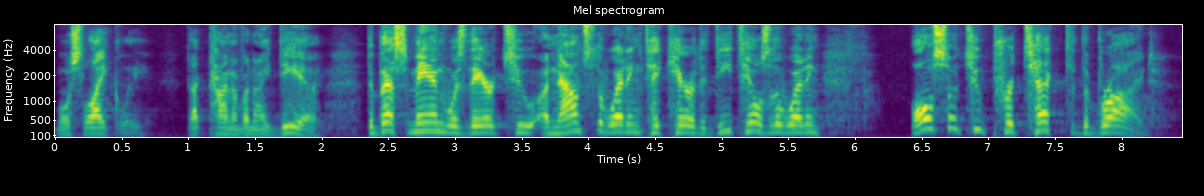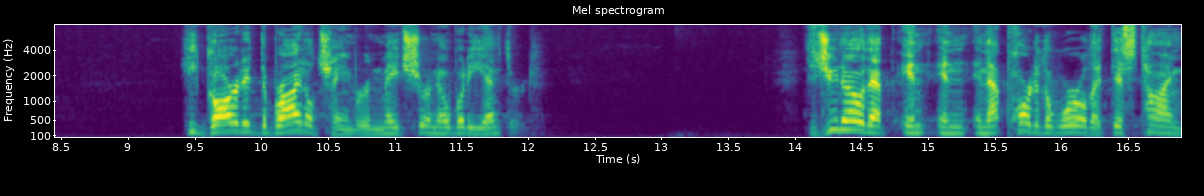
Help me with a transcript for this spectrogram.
most likely that kind of an idea. The best man was there to announce the wedding, take care of the details of the wedding, also to protect the bride. He guarded the bridal chamber and made sure nobody entered. Did you know that in, in, in that part of the world at this time,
